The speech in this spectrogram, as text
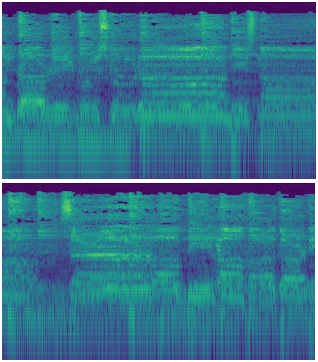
January Guskuran is Sir of the Aha Garden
